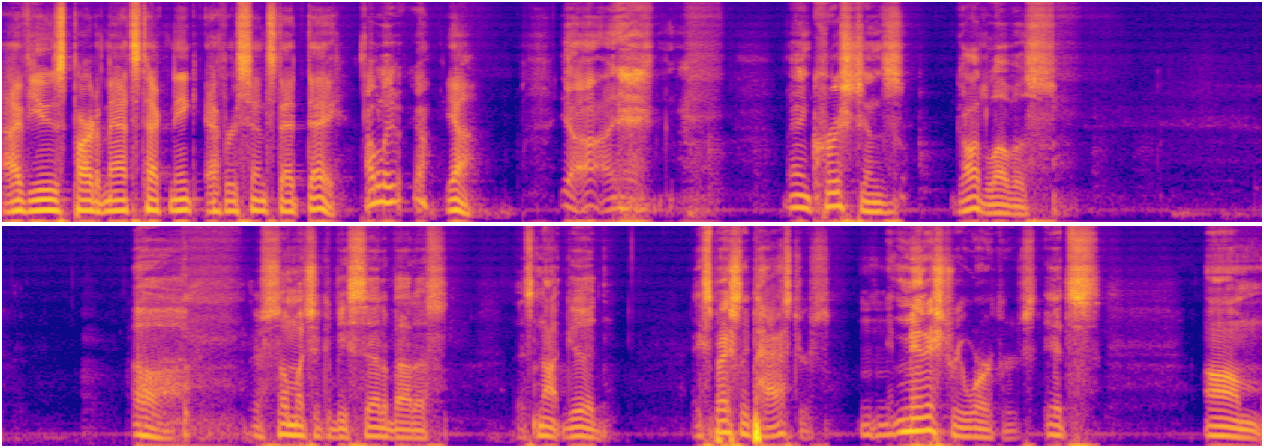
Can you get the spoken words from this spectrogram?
I've used part of Matt's technique ever since that day. I believe it. Yeah. Yeah, Yeah. I, man, Christians, God love us. Oh, there's so much that could be said about us that's not good, especially pastors, ministry workers. It's, um,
